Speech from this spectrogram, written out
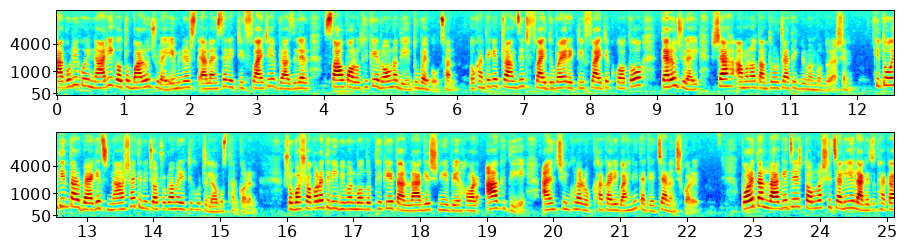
নাগরিক ওই নারী গত বারোই জুলাই এমিরেটস এয়ারলাইন্সের একটি ফ্লাইটে ব্রাজিলের সাও পাওলো থেকে রওনা দিয়ে দুবাই পৌঁছান। ওখান থেকে ট্রানজিট ফ্লাই দুবাইয়ের একটি ফ্লাইটে গত তেরোই জুলাই শাহ আমানত আন্তর্জাতিক বিমানবন্দরে আসেন। কিন্তু ওই দিন তার ব্যাগেজ না আসায় তিনি চট্টগ্রামের একটি হোটেলে অবস্থান করেন। সোমবার সকালে তিনি বিমানবন্দর থেকে তার লাগেজ নিয়ে বের হওয়ার আগ দিয়ে আইন শৃঙ্খলা রক্ষাকারী বাহিনী তাকে চ্যালেঞ্জ করে। পরে তার লাগেজে তল্লাশি চালিয়ে লাগেজে থাকা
